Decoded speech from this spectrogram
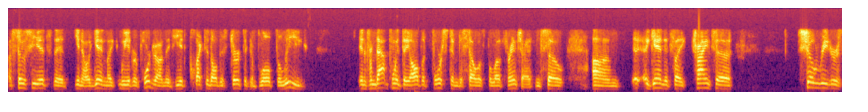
associates that, you know, again, like we had reported on, that he had collected all this dirt that could blow up the league. and from that point, they all but forced him to sell his beloved franchise. And so, um, again, it's like trying to show readers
